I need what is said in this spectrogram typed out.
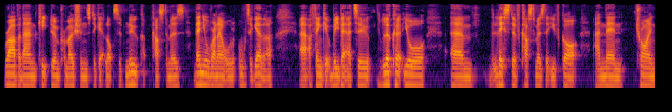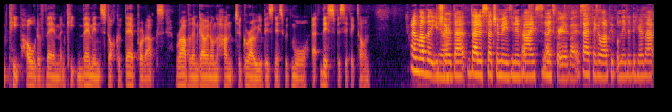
rather than keep doing promotions to get lots of new customers. Then you'll run out altogether. Uh, I think it would be better to look at your um, list of customers that you've got and then try and keep hold of them and keep them in stock of their products rather than going on the hunt to grow your business with more at this specific time. I love that you yeah. shared that. That is such amazing advice. That's, that's great advice. I think a lot of people needed to hear that.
